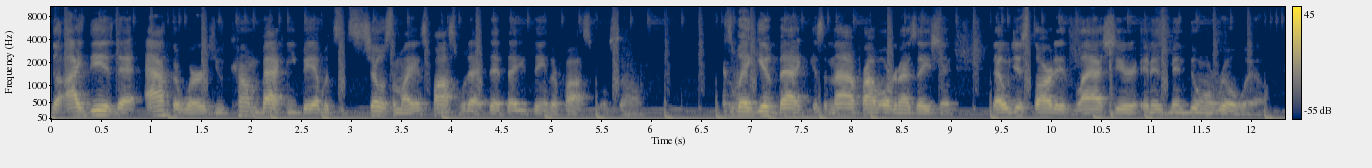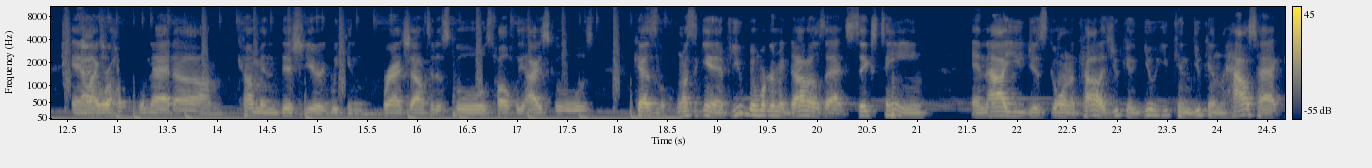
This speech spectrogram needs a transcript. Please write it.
the idea is that afterwards you come back and you be able to show somebody it's possible that that, that these things are possible. So it's a way to give back. It's a nonprofit organization that we just started last year and it's been doing real well. And gotcha. like we're hoping that um, coming this year we can branch out to the schools, hopefully high schools. Because once again, if you've been working at McDonald's at 16 and now you just going to college. You can you you can you can house hack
